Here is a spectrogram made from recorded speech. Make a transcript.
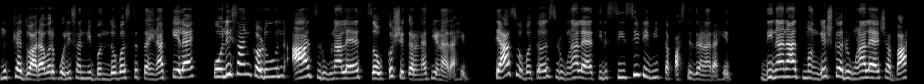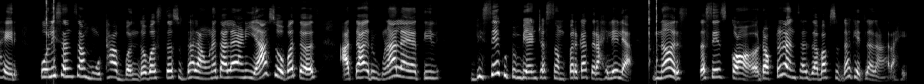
मुख्य द्वारावर पोलिसांनी बंदोबस्त तैनात केलाय. पोलिसांकडून आज रुग्णालयात चौकशी करण्यात येणार आहे. त्यासोबतच रुग्णालयातील सीसीटीव्ही तपासले जाणार आहेत. दीनानाथ मंगेशकर रुग्णालयाच्या बाहेर पोलिसांचा मोठा बंदोबस्त सुद्धा लावण्यात आलाय आणि यासोबतच आता रुग्णालयातील भिसे कुटुंबियांच्या संपर्कात राहिलेल्या नर्स तसेच डॉक्टरांचा जबाब सुद्धा घेतला जाणार आहे.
